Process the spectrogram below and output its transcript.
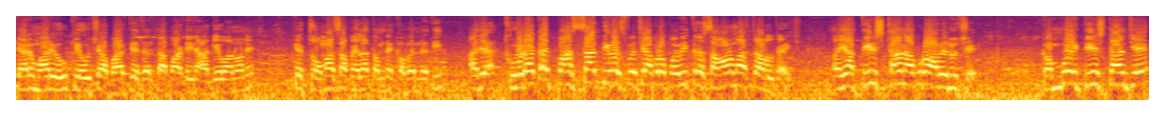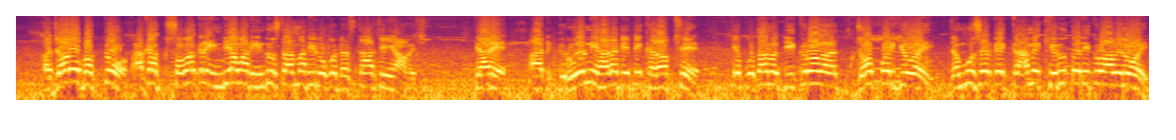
ત્યારે મારે એવું કેવું છે આ ભારતીય જનતા પાર્ટીના આગેવાનોને કે ચોમાસા પહેલા તમને ખબર નથી. આજે થોડાક જ પાંચ સાત દિવસ પછી આપણો પવિત્ર શ્રાવણ માસ ચાલુ થાય છે. અહીંયા તીર્થ સ્થાન આપણું આવેલું છે. કંબોઈ તીર્થસ્થાન છે. હજારો ભક્તો આખા સમગ્ર ઇન્ડિયામાં હિન્દુસ્તાનમાંથી લોકો દર્શનાર્થે અહીંયા આવે છે. ત્યારે આ રોડની હાલત એટલી ખરાબ છે કે પોતાનો દીકરો જોબ પર ગયો હોય જંબુસર કંઈક કામે ખેડૂતનો દીકરો આવેલો હોય,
